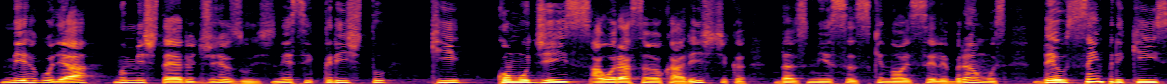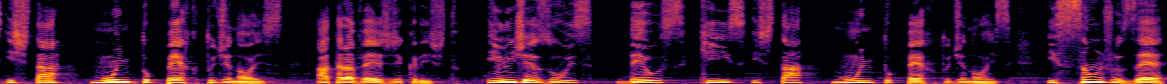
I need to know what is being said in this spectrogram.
mergulhar no mistério de Jesus, nesse Cristo que, como diz a oração eucarística das missas que nós celebramos, Deus sempre quis estar muito perto de nós, através de Cristo. Em Jesus, Deus quis estar muito perto de nós. E São José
